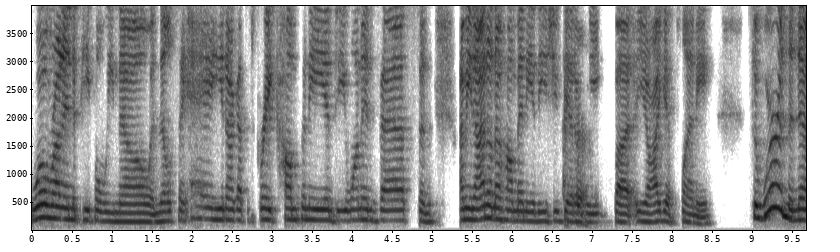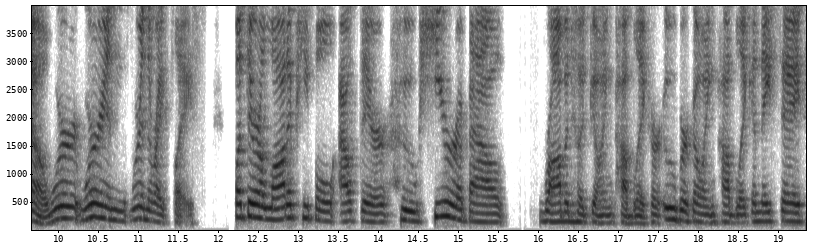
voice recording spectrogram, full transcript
we'll run into people we know and they'll say, Hey, you know, I got this great company and do you want to invest? And I mean, I don't know how many of these you get a week, but you know, I get plenty. So we're in the know. We're we're in we're in the right place. But there are a lot of people out there who hear about Robinhood going public or Uber going public, and they say,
